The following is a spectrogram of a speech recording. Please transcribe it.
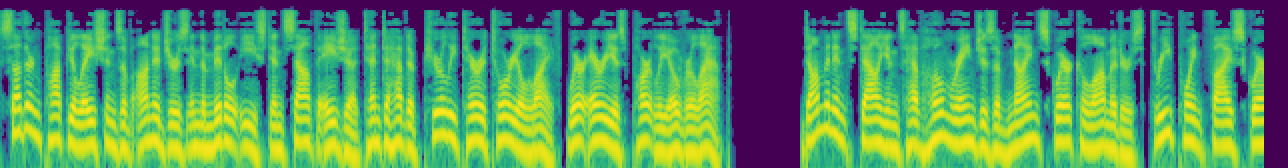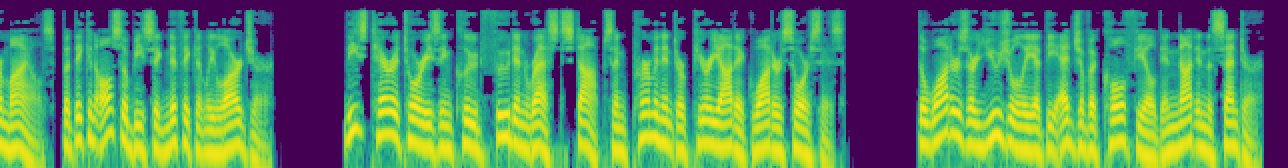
Southern populations of onagers in the Middle East and South Asia tend to have a purely territorial life, where areas partly overlap. Dominant stallions have home ranges of 9 square kilometers, 3.5 square miles, but they can also be significantly larger. These territories include food and rest stops and permanent or periodic water sources. The waters are usually at the edge of a coalfield and not in the center.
